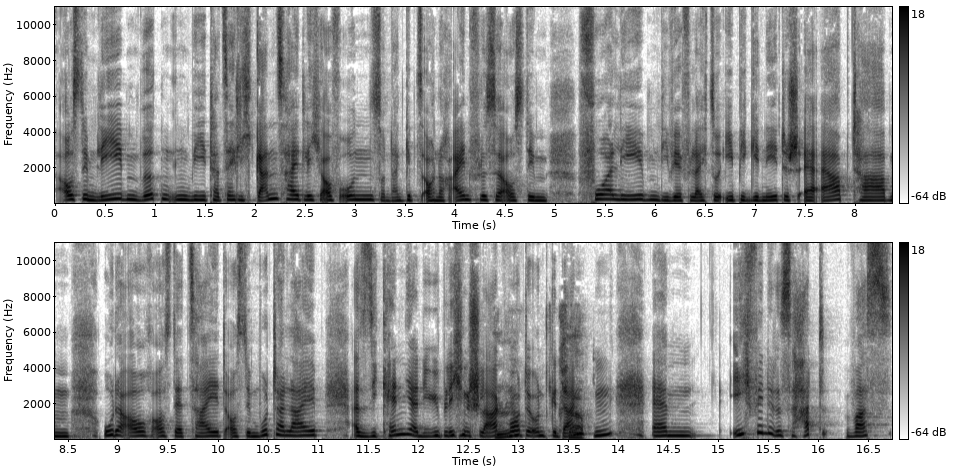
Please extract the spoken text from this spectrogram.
aus dem Leben wirken irgendwie tatsächlich ganzheitlich auf uns. Und dann gibt es auch noch Einflüsse aus dem Vorleben, die wir vielleicht so epigenetisch ererbt haben oder auch aus der Zeit aus dem Mutterleib. Also Sie kennen ja die üblichen Schlagworte mhm, und Gedanken. Ähm, ich finde, das hat was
